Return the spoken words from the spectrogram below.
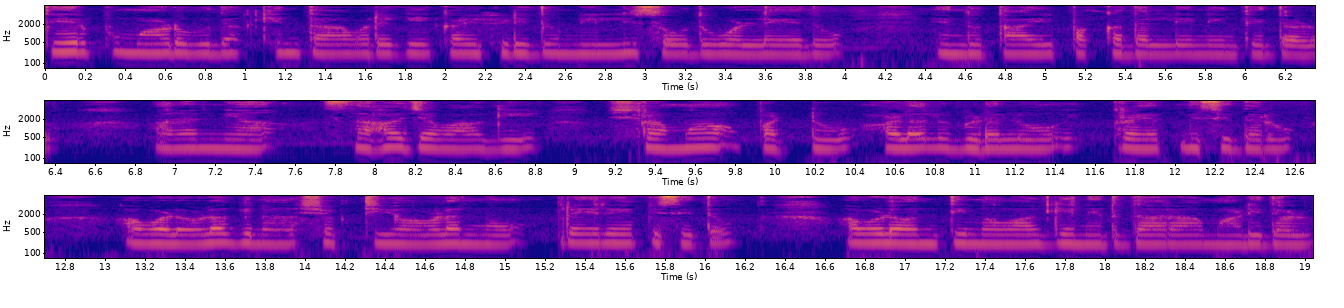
ತೀರ್ಪು ಮಾಡುವುದಕ್ಕಿಂತ ಅವರಿಗೆ ಕೈ ಹಿಡಿದು ನಿಲ್ಲಿಸೋದು ಒಳ್ಳೆಯದು ಎಂದು ತಾಯಿ ಪಕ್ಕದಲ್ಲಿ ನಿಂತಿದ್ದಳು. ಅನನ್ಯ ಸಹಜವಾಗಿ ಶ್ರಮ ಪಟ್ಟು ಅಳಲು ಬಿಡಲು ಪ್ರಯತ್ನಿಸಿದರು ಅವಳೊಳಗಿನ ಶಕ್ತಿಯು ಅವಳನ್ನು ಪ್ರೇರೇಪಿಸಿತು. ಅವಳು ಅಂತಿಮವಾಗಿ ನಿರ್ಧಾರ ಮಾಡಿದಳು,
